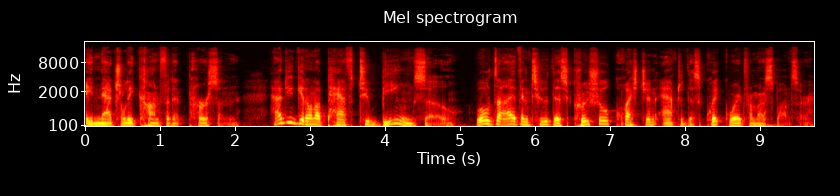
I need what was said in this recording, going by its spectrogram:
a naturally confident person? How do you get on a path to being so? We'll dive into this crucial question after this quick word from our sponsor.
